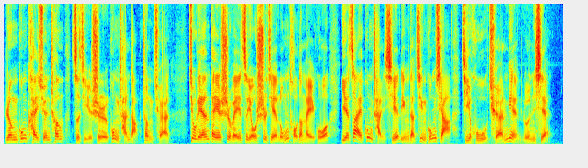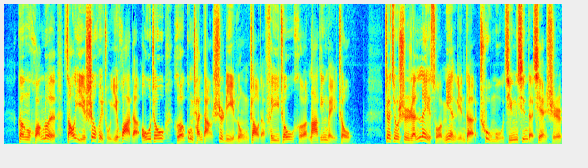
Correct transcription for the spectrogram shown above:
仍公开宣称自己是共产党政权，就连被视为自由世界龙头的美国，也在共产邪灵的进攻下几乎全面沦陷。更遑论早已社会主义化的欧洲和共产党势力笼罩的非洲和拉丁美洲。这就是人类所面临的触目惊心的现实：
